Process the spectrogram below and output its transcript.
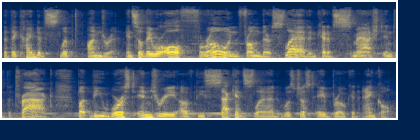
that they kind of slipped under it. And so they were all thrown from their sled and kind of smashed into the track. But the worst injury of the second sled was just a broken ankle.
